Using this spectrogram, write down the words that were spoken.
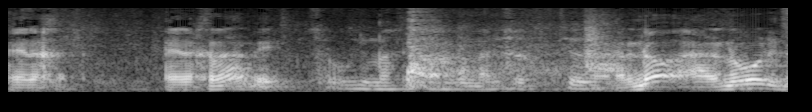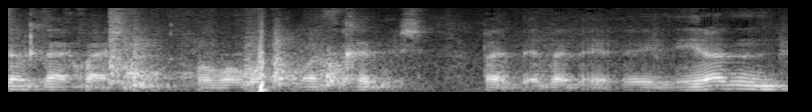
And a, and a so he must have been Manishot too. I don't know. I don't know what he does with that question. What, what, what's the chiddush? But but uh, he doesn't.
